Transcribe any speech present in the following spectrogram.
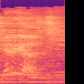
Here we go.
